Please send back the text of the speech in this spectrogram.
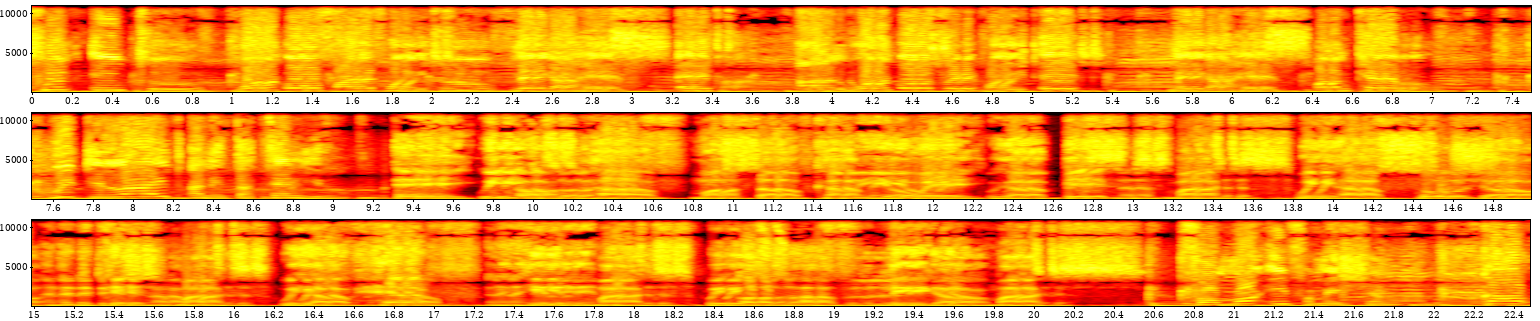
Tune into 105.2 megahertz ETA and 103.8 megahertz on cable. We delight and entertain you. Hey, we also have more stuff coming your way. We have business matters. We have social and educational matters. We have health and healing matters. We also have legal matters. For more information, call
